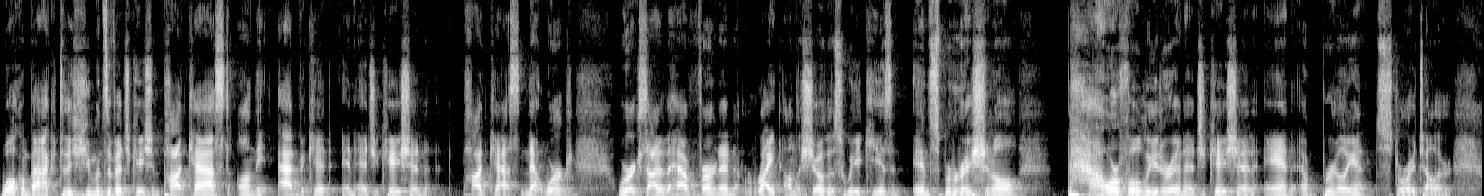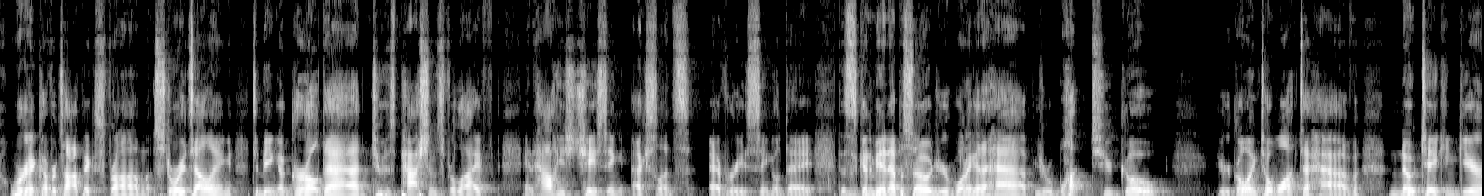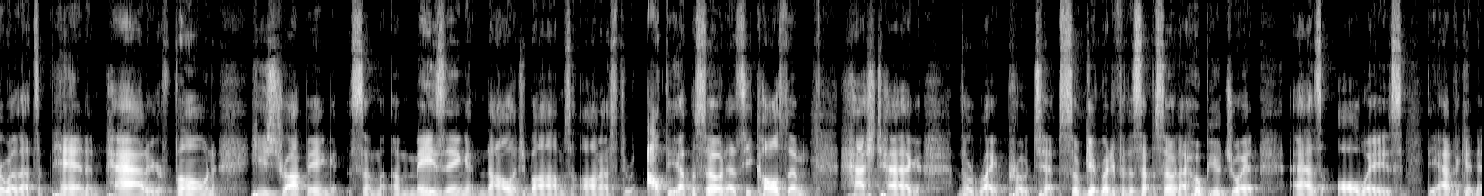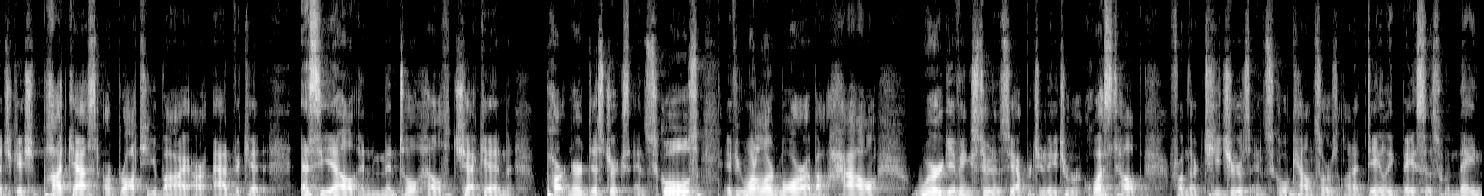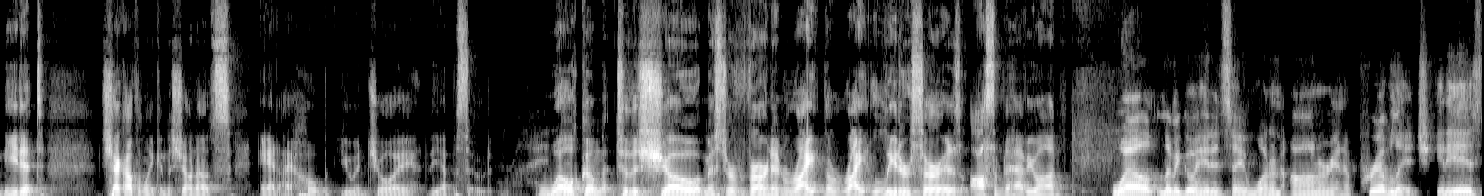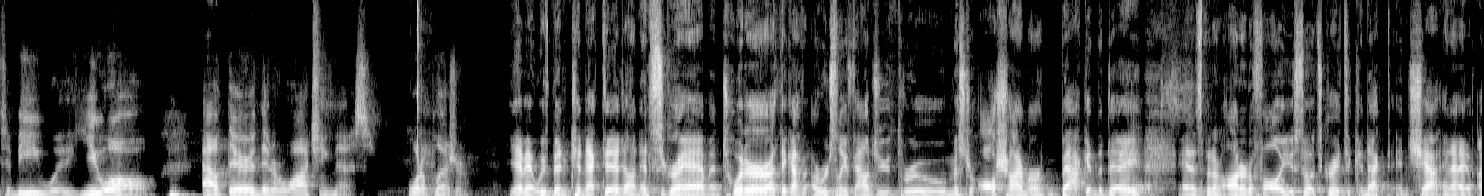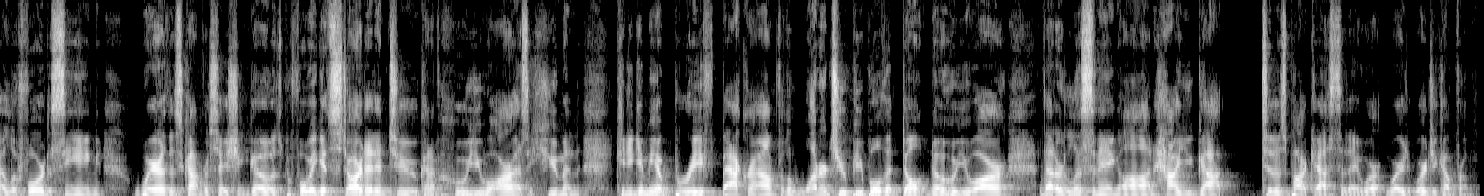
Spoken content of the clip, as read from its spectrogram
Welcome back to the Humans of Education podcast on the Advocate in Education podcast network. We're excited to have Vernon Wright on the show this week. He is an inspirational, powerful leader in education and a brilliant storyteller. We're going to cover topics from storytelling to being a girl dad to his passions for life and how he's chasing excellence every single day. This is going to be an episode you're going to have, you want to go you're going to want to have note taking gear, whether that's a pen and pad or your phone. He's dropping some amazing knowledge bombs on us throughout the episode, as he calls them, hashtag the right pro tips. So get ready for this episode. I hope you enjoy it. As always, the Advocate and Education podcast are brought to you by our Advocate SEL and Mental Health Check In partner districts and schools. If you want to learn more about how we're giving students the opportunity to request help from their teachers and school counselors on a daily basis when they need it. Check out the link in the show notes, and I hope you enjoy the episode. Right. Welcome to the show, Mr. Vernon Wright, the Wright leader, sir. It is awesome to have you on. Well, let me go ahead and say what an honor and a privilege it is to be with you all out there that are watching this. What a pleasure. Yeah, man, we've been connected on Instagram and Twitter. I think I originally found you through Mr. Alsheimer back in the day, yes. and it's been an honor to follow you. So it's great to connect and chat, and I, I, look forward to seeing where this conversation goes. Before we get started into kind of who you are as a human, can you give me a brief background for the one or two people that don't know who you are that are listening on how you got to this podcast today? Where where where'd you come from?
